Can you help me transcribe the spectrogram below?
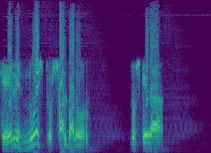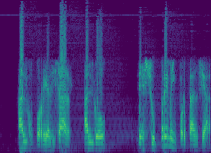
que Él es nuestro Salvador, nos queda algo por realizar, algo de suprema importancia.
